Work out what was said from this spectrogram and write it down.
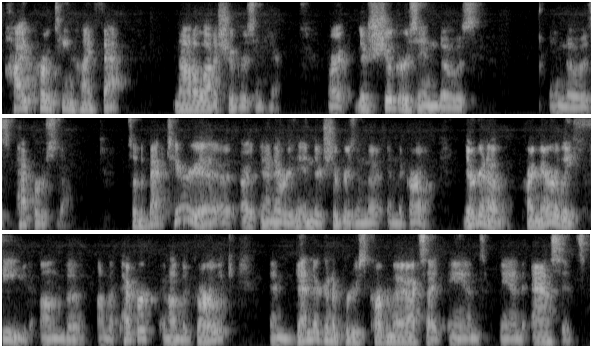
high protein, high fat, not a lot of sugars in here. All right, there's sugars in those, in those peppers though. So the bacteria are, and everything, and there's sugars in the, in the garlic. They're gonna primarily feed on the, on the pepper and on the garlic, and then they're gonna produce carbon dioxide and, and acids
